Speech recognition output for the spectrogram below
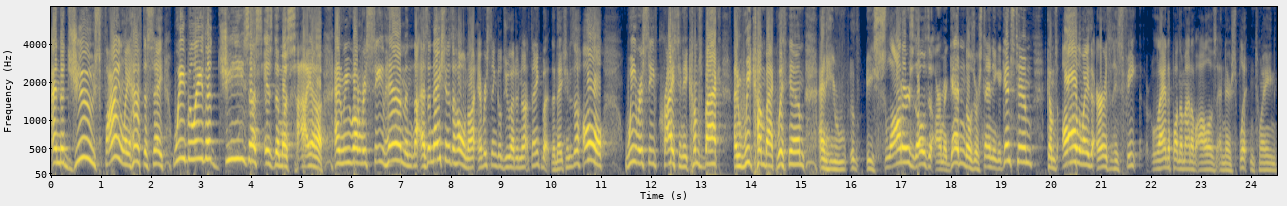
And the Jews finally have to say, We believe that Jesus is the Messiah and we want to receive him. And as a nation as a whole, not every single Jew, I do not think, but the nation as a whole, we receive Christ and he comes back and we come back with him and he, he slaughters those at Armageddon, those who are standing against him, comes all the way to earth, his feet land upon the Mount of Olives and they're split in twain.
